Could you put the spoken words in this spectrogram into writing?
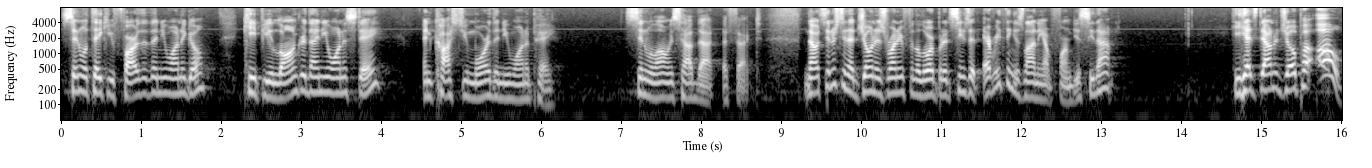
Sin will take you farther than you want to go, keep you longer than you want to stay, and cost you more than you want to pay. Sin will always have that effect. Now, it's interesting that Jonah is running from the Lord, but it seems that everything is lining up for him. Do you see that? He heads down to Joppa. Oh,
